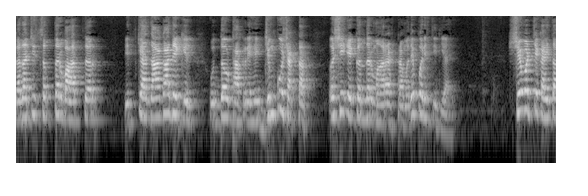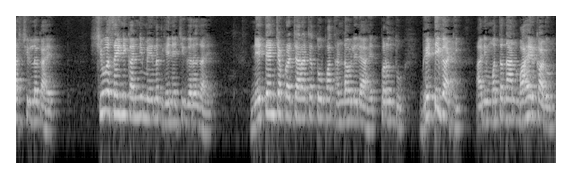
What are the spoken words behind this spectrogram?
कदाचित सत्तर बहात्तर इतक्या जागा देखील उद्धव ठाकरे हे जिंकू शकतात अशी एकंदर महाराष्ट्रामध्ये परिस्थिती आहे. शेवटचे काही तास शिल्लक आहेत. शिवसैनिकांनी मेहनत घेण्याची गरज आहे. नेत्यांच्या प्रचाराच्या तोफा थंडावलेल्या आहेत परंतु भेटीगाठी आणि मतदान बाहेर काढून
